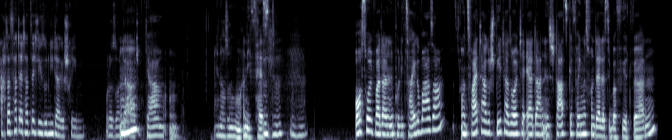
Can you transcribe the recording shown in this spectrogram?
Ach, das hat er tatsächlich so niedergeschrieben oder so in der mhm, Art. Ja, genau so ein Manifest. Mhm, mh. Oswald war dann in Polizeigewahrsam und zwei Tage später sollte er dann ins Staatsgefängnis von Dallas überführt werden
